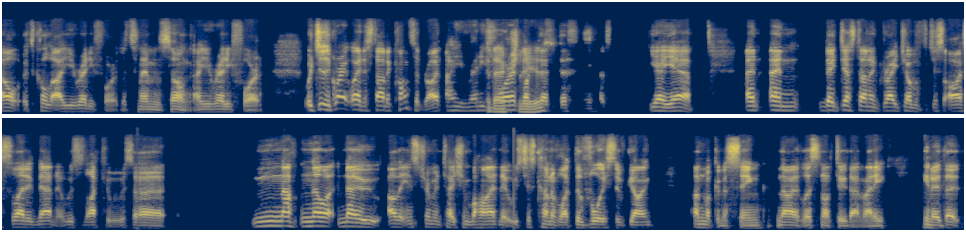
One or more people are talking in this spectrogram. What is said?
oh it's called are you ready for it? That's the name of the song are you ready for it? Which is a great way to start a concert right? Are you ready it for it? like that yeah yeah. And and they've just done a great job of just isolating that. And it was like it was a no, no, no other instrumentation behind it. It was just kind of like the voice of going, I'm not going to sing. No, let's not do that, Maddie. You know, that,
